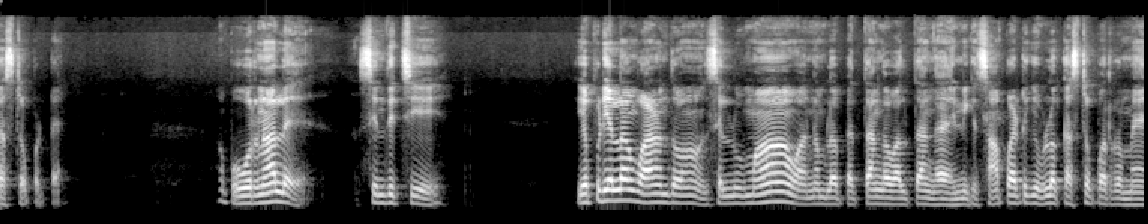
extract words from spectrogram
கஷ்டப்பட்டேன். அப்போ ஒரு நாள் சிந்திச்சு எப்படியெல்லாம் வாழ்ந்தோம் செல்வமாக நம்மளை பெத்தாங்க வளர்த்தாங்க இன்றைக்கி சாப்பாட்டுக்கு இவ்வளோ கஷ்டப்படுறோமே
